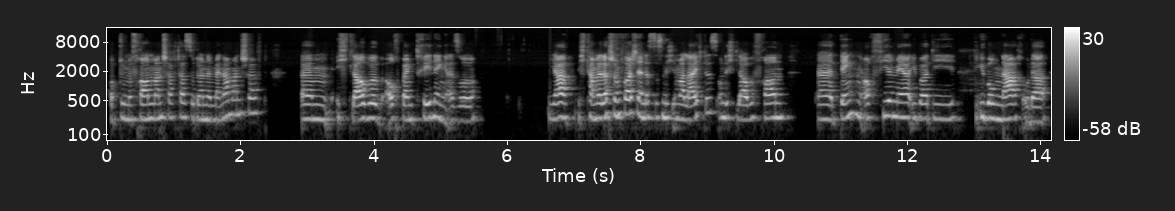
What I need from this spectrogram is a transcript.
ob du eine Frauenmannschaft hast oder eine Männermannschaft. Ähm, ich glaube auch beim Training, also ja, ich kann mir da schon vorstellen, dass das nicht immer leicht ist. Und ich glaube, Frauen äh, denken auch viel mehr über die, die Übungen nach oder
